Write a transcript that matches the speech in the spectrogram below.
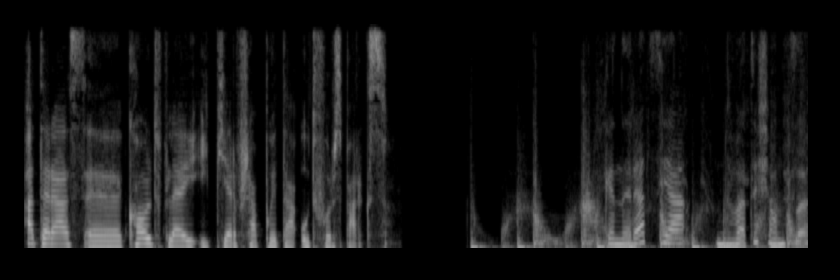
a teraz e, Coldplay i pierwsza płyta utwór Sparks. Generacja 2000.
